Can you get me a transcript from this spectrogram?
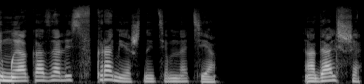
и мы оказались в кромешной темноте. А дальше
